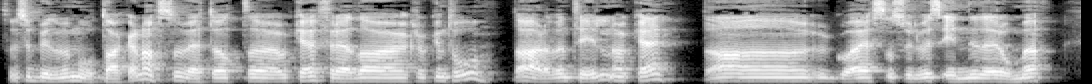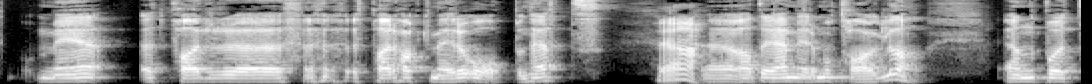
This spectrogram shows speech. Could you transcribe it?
Så hvis vi begynner med mottakeren, da, så vet du at eh, ok, fredag klokken to, da er det ventilen. Ok, da går jeg sannsynligvis inn i det rommet med et par, eh, et par hakk mer åpenhet. Ja. At jeg er mer mottagelig, da enn på et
